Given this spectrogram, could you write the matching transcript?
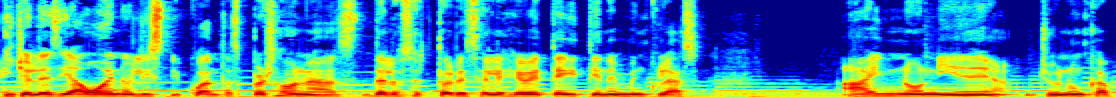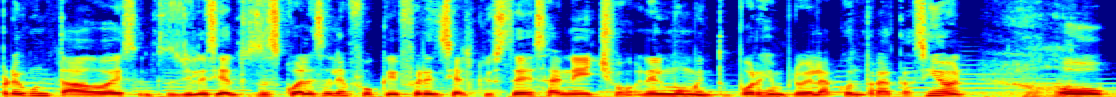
Y yo les decía, bueno, listo, ¿y cuántas personas de los sectores LGBTI tienen vinculadas? Ay, no, ni idea. Yo nunca he preguntado eso. Entonces yo le decía, entonces, ¿cuál es el enfoque diferencial que ustedes han hecho en el momento, por ejemplo, de la contratación? O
